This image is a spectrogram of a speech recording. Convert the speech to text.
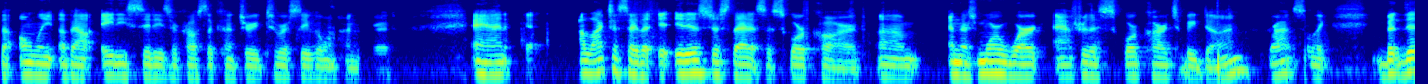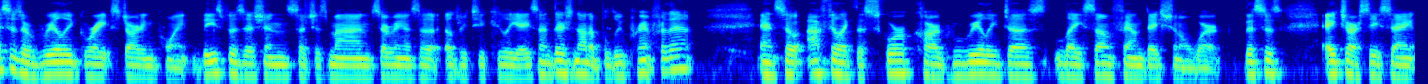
but only about 80 cities across the country to receive a 100. And I like to say that it, it is just that it's a scorecard. Um, and there's more work after this scorecard to be done, right? So like, but this is a really great starting point. These positions, such as mine, serving as a LGBTQ liaison, there's not a blueprint for that. And so I feel like the scorecard really does lay some foundational work. This is HRC saying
